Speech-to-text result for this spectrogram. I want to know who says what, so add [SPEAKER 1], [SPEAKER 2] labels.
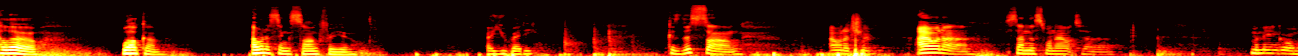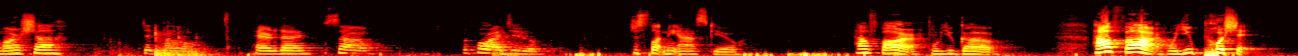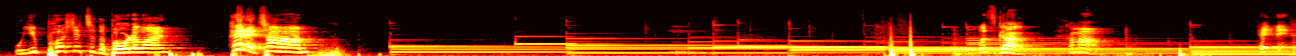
[SPEAKER 1] Hello. Welcome. I want to sing a song for you. Are you ready? Because this song, I want to tri- I want to send this one out to my main girl Marsha. Did my little hair today. So, before I do, just let me ask you how far will you go? How far will you push it? Will you push it to the borderline? Hit it, Tom! Let's go. Come on. Hit me.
